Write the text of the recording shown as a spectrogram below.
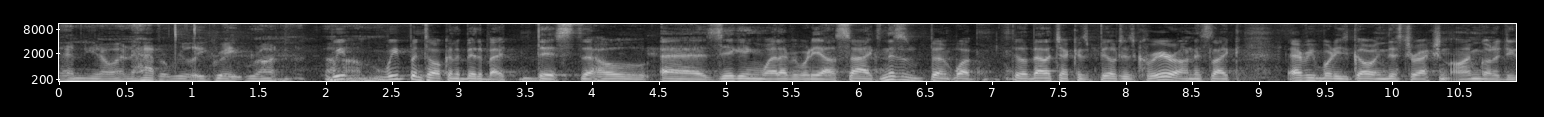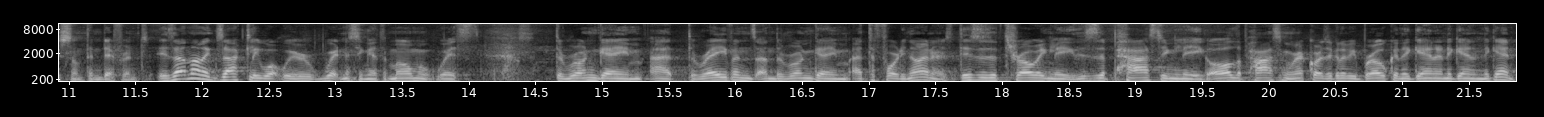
and you know, and have a really great run. We, Um, we've been talking a bit about this, the whole uh, zigging while everybody else sags and this is been what Bill Belichick has built his career on. It's like everybody's going this direction, I'm going to do something different. Is that not exactly what we're witnessing at the moment with the run game at the Ravens and the run game at the 49ers? This is a throwing league, this is a passing league. All the passing records are going to be broken again and again and again.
